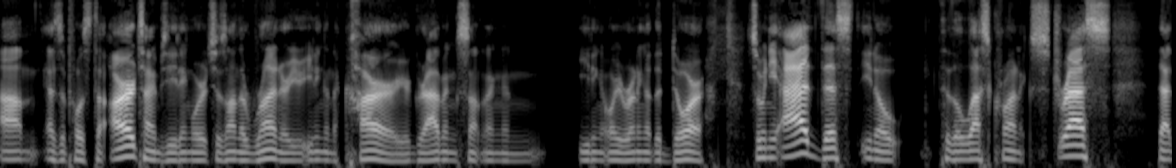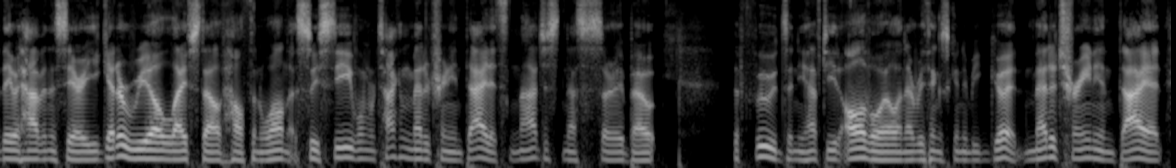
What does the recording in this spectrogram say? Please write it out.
um, as opposed to our times eating, where it's just on the run or you're eating in the car or you're grabbing something and eating it while you're running out the door. So when you add this, you know, to the less chronic stress, that they would have in this area, you get a real lifestyle of health and wellness. So you see, when we're talking Mediterranean diet, it's not just necessarily about the foods and you have to eat olive oil and everything's going to be good. Mediterranean diet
